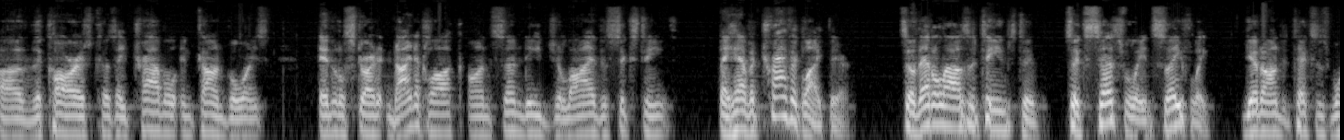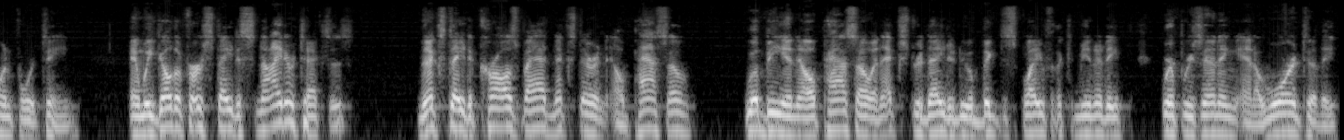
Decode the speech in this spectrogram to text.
uh, the cars because they travel in convoys. And it'll start at nine o'clock on Sunday, July the 16th. They have a traffic light there. So that allows the teams to successfully and safely get on to Texas 114. And we go the first day to Snyder, Texas, next day to Carlsbad, next day in El Paso. We'll be in El Paso an extra day to do a big display for the community. We're presenting an award to the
